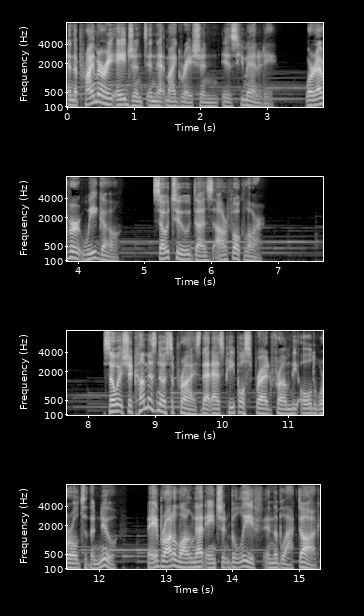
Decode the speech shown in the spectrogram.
And the primary agent in that migration is humanity. Wherever we go, so too does our folklore. So it should come as no surprise that as people spread from the old world to the new, they brought along that ancient belief in the black dog.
